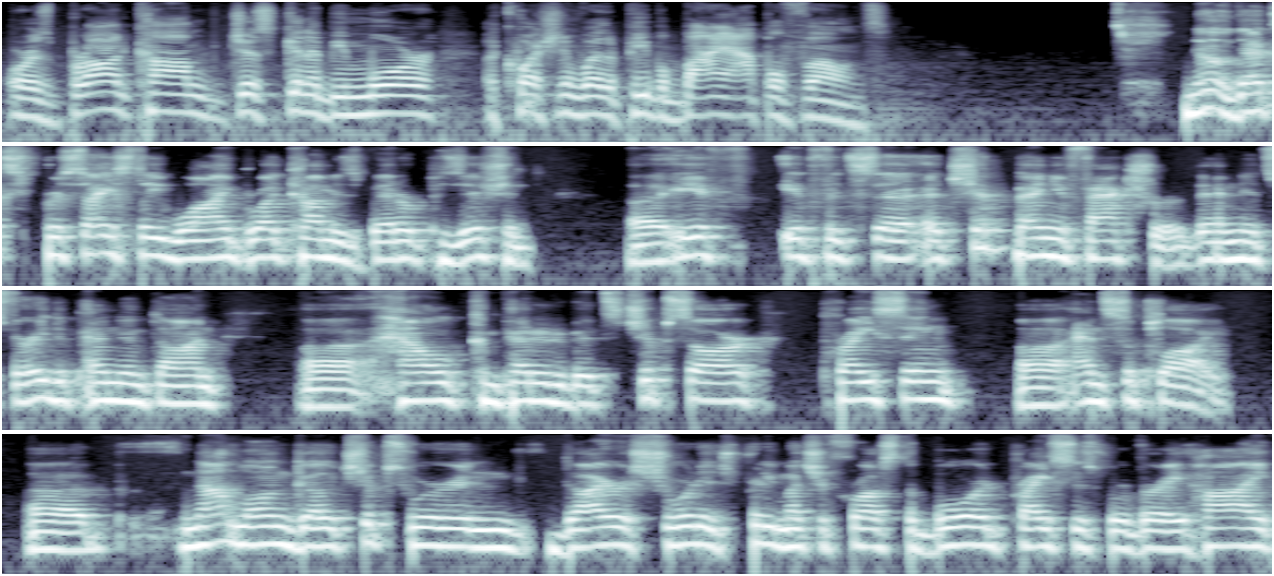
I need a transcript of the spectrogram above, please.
or is Broadcom just going to be more a question of whether people buy Apple phones? No, that's precisely why Broadcom is better positioned. Uh, if if it's a, a, chip manufacturer, then it's very dependent on uh, how competitive its chips are, pricing, uh, and supply. Uh, not long ago, chips were in dire shortage pretty much across the board. Prices were very high.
